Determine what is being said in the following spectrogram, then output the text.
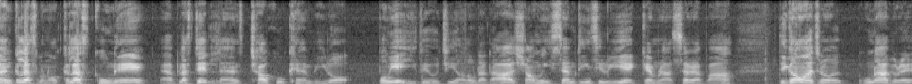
1 glass ပေါ့နော် glass ခုနဲ့အဲ plastic lens 6ခုခံပြီးတော့ပုံရိပ်အည်သေးကိုကြည့်အောင်လုပ်တာဒါက Xiaomi 17 series ရဲ့ camera setup ပါဒီကောင်ကကျွန်တော်ခုနကပြောတဲ့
